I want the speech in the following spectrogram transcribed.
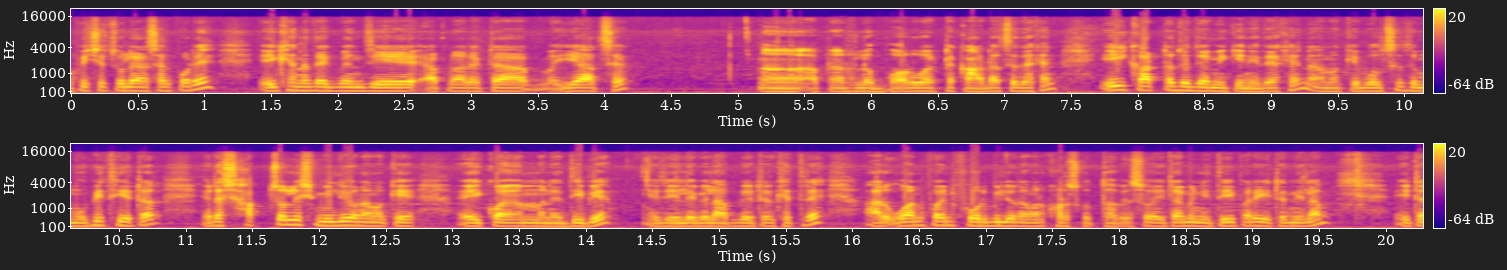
অফিসে চলে আসার পরে এইখানে দেখবেন যে আপনার একটা ইয়ে আছে আপনার হলো বড় একটা কার্ড আছে, দেখেন। এই কার্ডটা যদি আমি কিনি, দেখেন, আমাকে বলছে যে মুভি থিয়েটার এটা সাতচল্লিশ মিলিয়ন আমাকে এই মানে দিবে। এই যে লেভেল আপগ্রেডের ক্ষেত্রে, আর ওয়ান পয়েন্ট ফোর বিলিয়ন আমার খরচ করতে হবে। সো এটা আমি নিতেই পারি, এটা নিলাম। এটা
